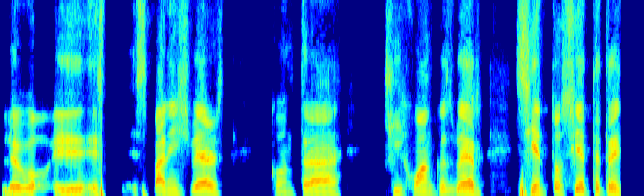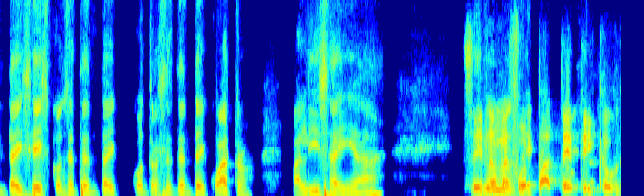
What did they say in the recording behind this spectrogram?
Luego, eh, Spanish Bears contra Chihuancos Bears, 107-36 con 70, contra 74. Paliza ahí, ¿ah? Sí, no me fue patético.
